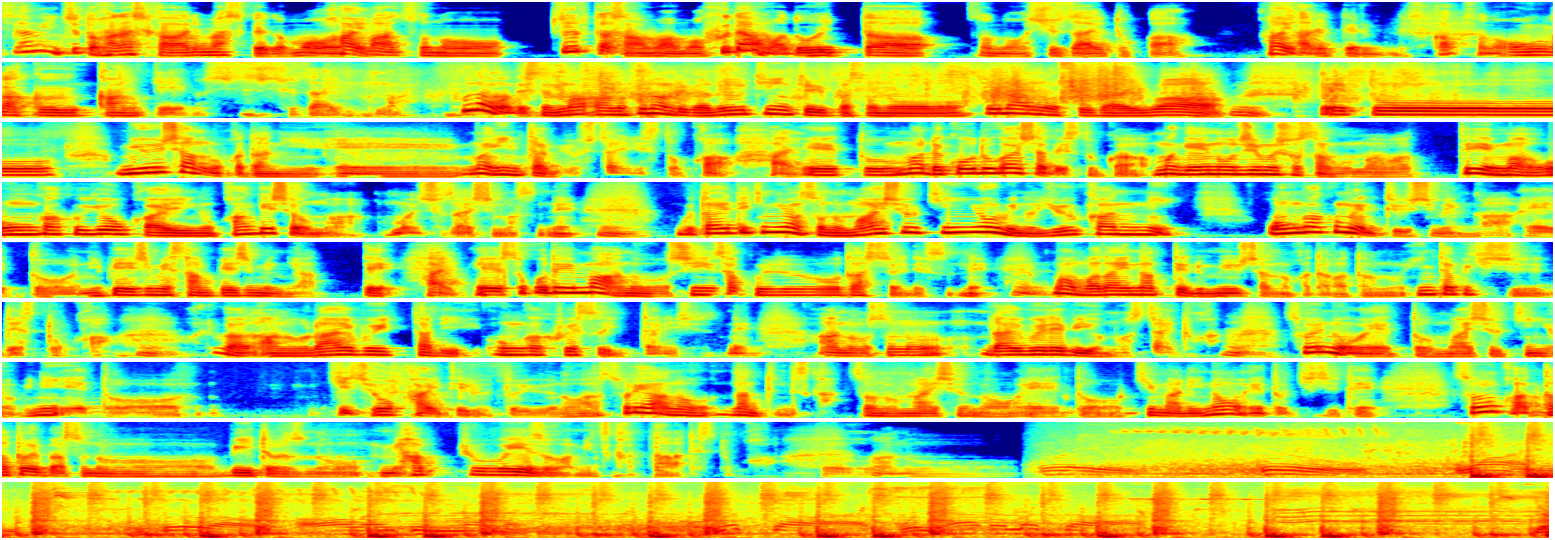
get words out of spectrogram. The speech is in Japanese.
ちなみにちょっと話変わりますけども、はいまあその、鶴田さんはもう普段はどういったその取材とかはいされてるんですか、その音楽関係の取材っていう。普段はですね、まあ、あの、普段というか、ルーティンというか、その、普段の取材は、うんえっ、と、ミュージシャンの方に、えーまあ、インタビューをしたりですとか、はい。えっ、と、まあ、レコード会社ですとか、まあ、芸能事務所さんを回って、まあ、音楽業界の関係者を、まあ、まあ、取材しますね。うん具体的には、その、毎週金曜日の夕刊に、音楽面という紙面が、えっ、と、2ページ目、3ページ目にあって、はい。えーそこで、まあ、あの、新作を出したりですね、うん。まあ、話題になっているミュージシャンの方々のインタビュー記事ですとか、うん。あるいは、あの、ライブ行ったり、音楽フェス行ったりですね、あの、その、ライブレビューを載せたりとか、うん。そういうのを、えっ、と、毎週金曜日に、えっ、と、記事を書いているというのは、それは、あの、なんていうんですか、その毎週の、えっ、と、決まりの、えっ、と、記事で、その他、例えば、その、ビートルズの未発表映像が見つかったですとか、あの、読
